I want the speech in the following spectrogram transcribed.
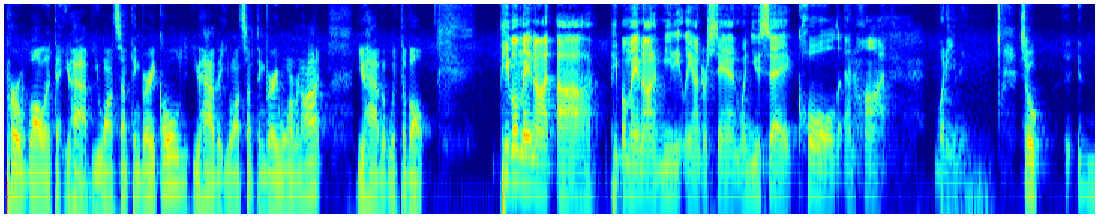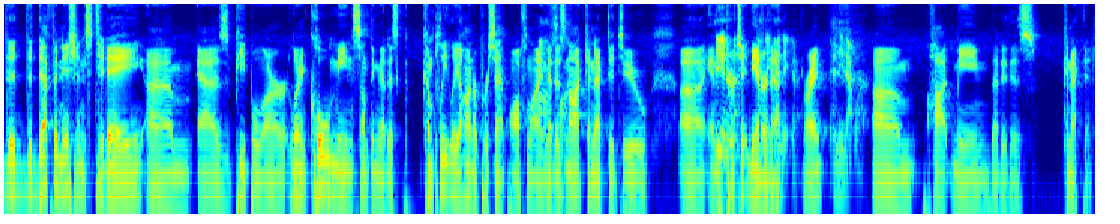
per wallet that you have. You want something very cold, you have it. You want something very warm and hot, you have it with the vault. People may not uh, people may not immediately understand when you say cold and hot. What do you mean? So the the definitions today, um, as people are learning, cold means something that is completely 100% offline, offline. that is not connected to uh, any the internet, the internet any, any, right? Any network. Um, hot meaning that it is connected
